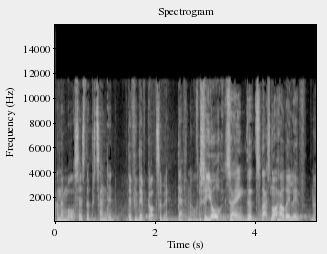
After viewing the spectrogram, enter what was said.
And then Walt says they're pretending. They've, they've got to be, definitely. So you're saying that that's not how they live? No.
